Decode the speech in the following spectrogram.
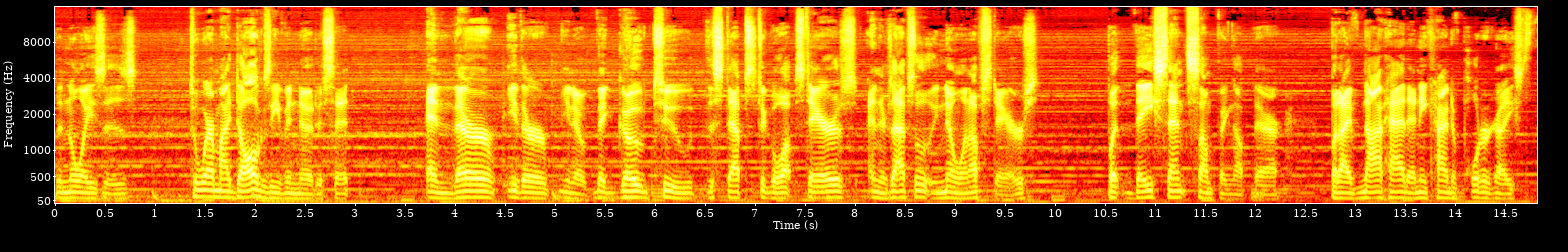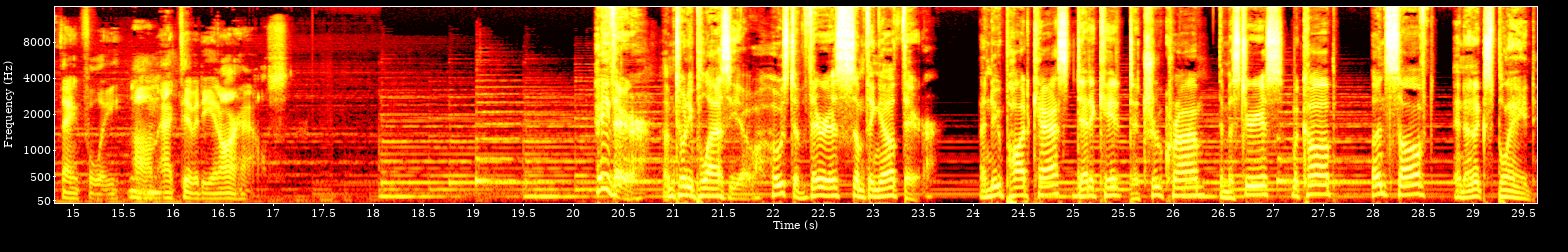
the noises to where my dogs even notice it. And they're either, you know, they go to the steps to go upstairs and there's absolutely no one upstairs, but they sense something up there but I've not had any kind of poltergeist, thankfully, um, mm-hmm. um, activity in our house. Hey there, I'm Tony Palazzo, host of There Is Something Out There, a new podcast dedicated to true crime, the mysterious, macabre, unsolved, and unexplained.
